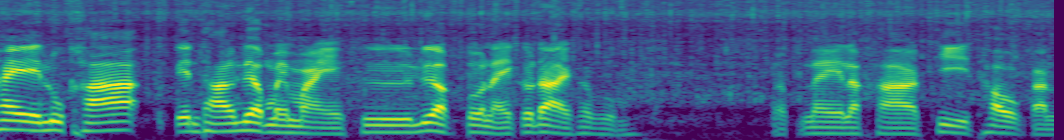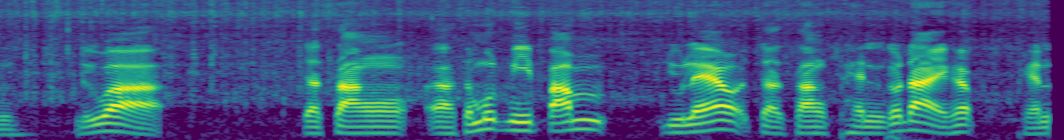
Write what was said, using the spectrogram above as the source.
ให้ลูกค้าเป็นทางเลือกใหม่ๆ คือเลือกตัวไหนก็ได้ครับผมครับในราคาที่เท่ากัน หรือว่าจะสั่งสมมติมีปั๊มอยู่แล้วจะสั่งแผ่นก็ได้ครับ แผ่น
